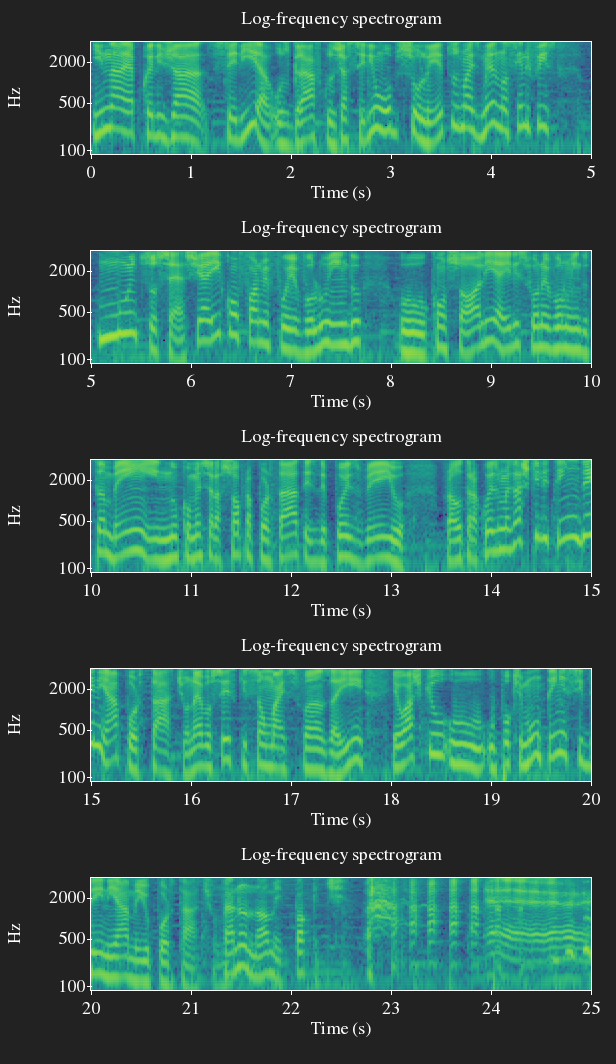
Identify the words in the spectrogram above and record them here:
e na época ele já seria, os gráficos já seriam obsoletos, mas mesmo assim ele fez muito sucesso. E aí, conforme foi evoluindo o console, aí eles foram evoluindo também, e no começo era só para portáteis, depois veio para outra coisa, mas acho que ele tem um DNA portátil, né? Vocês que são mais fãs aí, eu acho que o, o, o Pokémon tem esse DNA meio portátil, né? Tá no nome, Pocket. É,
